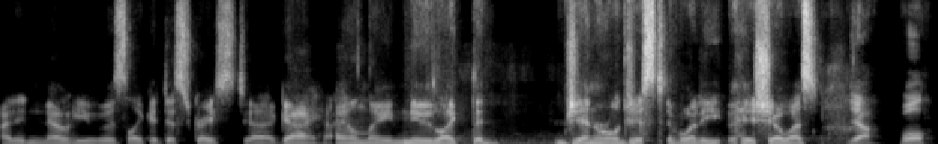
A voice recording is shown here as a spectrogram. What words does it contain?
I didn't know he was like a disgraced uh, guy. I only knew like the general gist of what he his show was. Yeah. Well,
